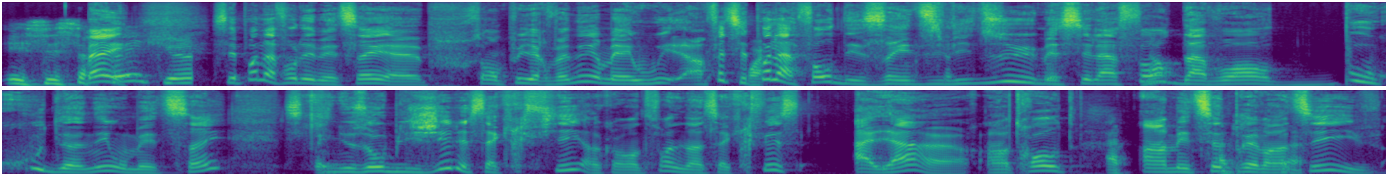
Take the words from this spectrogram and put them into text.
et c'est certain Ben, que. C'est pas la faute des médecins, euh, pff, on peut y revenir, mais oui. En fait, c'est pas la faute des individus, mais c'est la faute d'avoir beaucoup donné aux médecins, ce qui nous a obligés de sacrifier, encore une fois, on est dans le sacrifice ailleurs, entre autres en médecine préventive,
